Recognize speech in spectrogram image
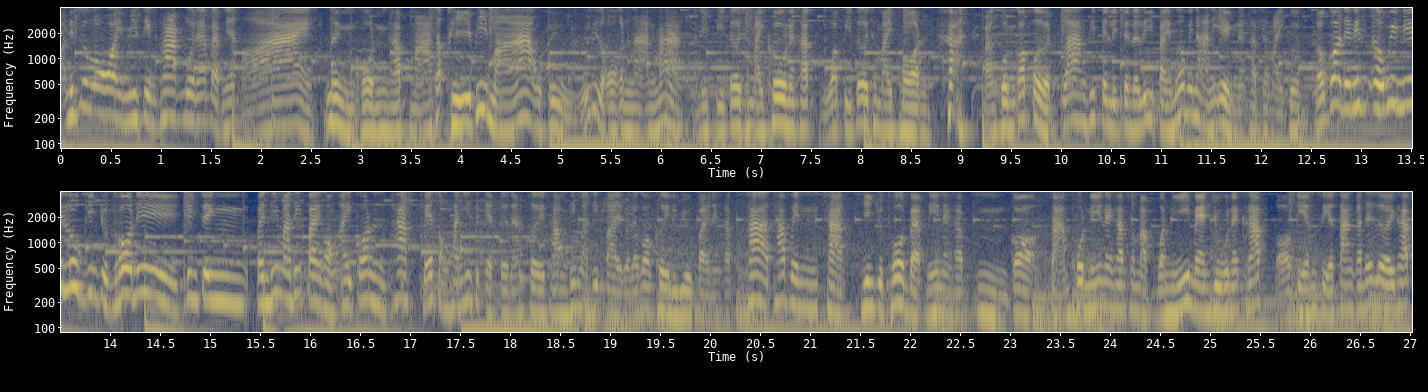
อันนี้สลอยมีเสียงภาคด้วยนะแบบเนี้ยไปหนึ่งคนครับมาสักทีพี่หมาโอ้โหรอกันนานมาก อันนี้ปีเตอร์ชไมเคิลนะครับหรือว่าปีเตอร์ชไมพรบางคนก็เปิดร่างที่เป็น l ิเ n น a r y ไปเมื่อไม่นานนี้เองนะครับชไมเคิลแล้วก็เดนิสเออร์วินนี่ลูกยิงจุดโทษนี่จริง ๆ เป็นที่มาที่ไปของไอคอนภาคเบส2021 เลยนะเคยทำที่มาที่ไปไปแล้วก็เคยรีวิวไปนะครับถ้าถ้าเป็นฉากยิงจุดโทษแบบนี้นะครับอืมก็ 3 คนนี้นะครับสำหรับวันนี้แมนยูนะครับรอเตรียมเสียตังค์กันได้เลยครับ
